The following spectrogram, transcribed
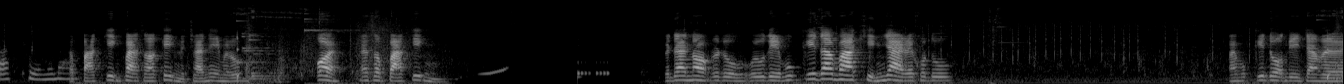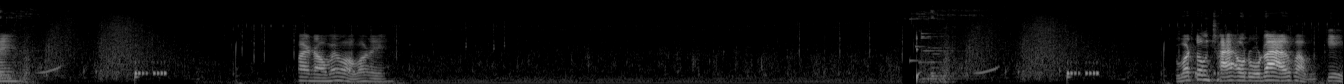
บัคถือไม่ได้สปาร์กิ้งปลาสปาร์กิ้งหรือชานี่ไม่รู้โอ้ยได้สปาร์กิ้งไปด้านนอกก็ดูดูดิมุกกี้ได้มาขิงใหญ่เลยคนดู ไอ้มุกกี้ดวงดีจังเลยไม่เราไม่บอกว่าเลยหรือว่าต้องใช้ออโรราหรือเปล่ามุกกี้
